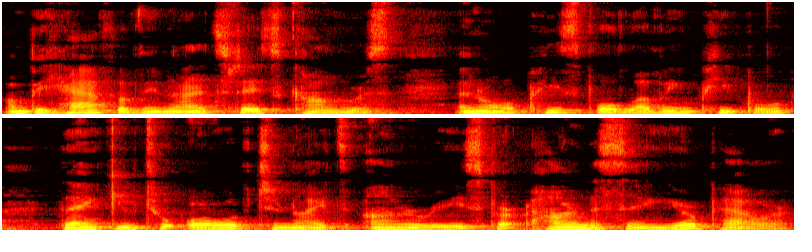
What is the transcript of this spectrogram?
On behalf of the United States Congress and all peaceful, loving people, thank you to all of tonight's honorees for harnessing your power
